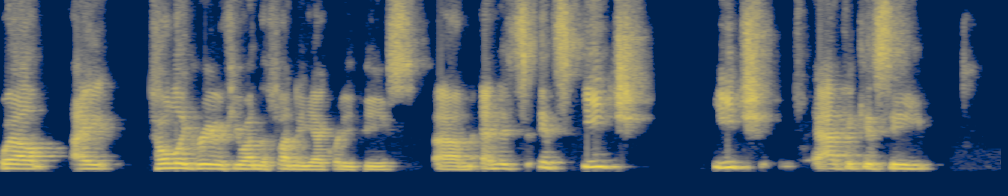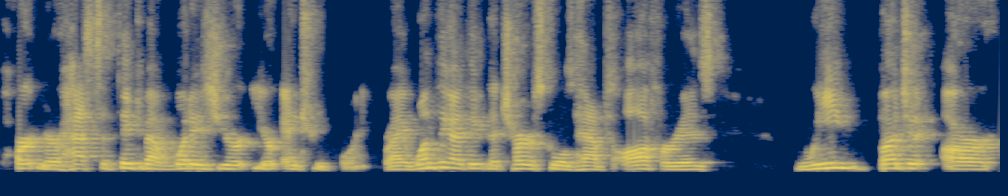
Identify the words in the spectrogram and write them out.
well i totally agree with you on the funding equity piece. Um, and it's it's each each advocacy partner has to think about what is your your entry point, right? One thing I think that charter schools have to offer is we budget our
